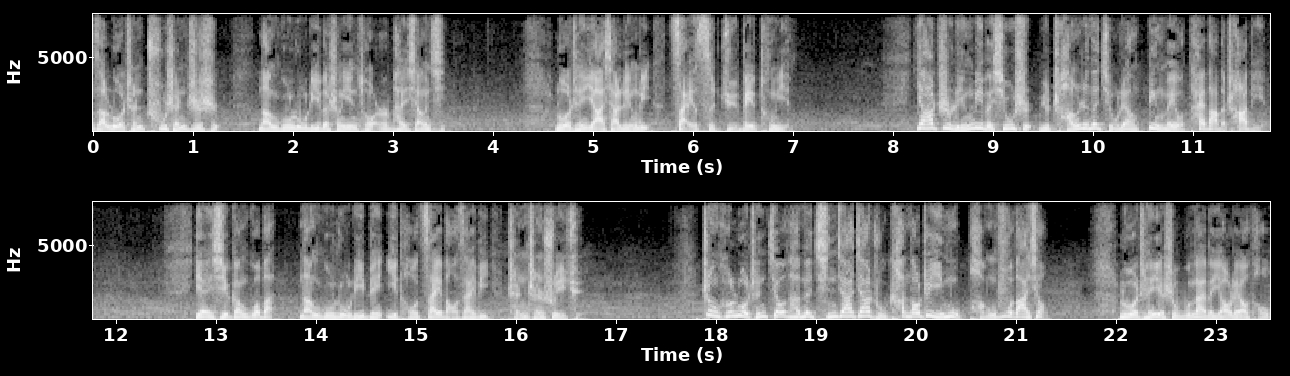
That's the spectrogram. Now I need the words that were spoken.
在洛尘出神之时，南宫陆离的声音从耳畔响起。洛尘压下灵力，再次举杯痛饮。压制灵力的修士与常人的酒量并没有太大的差别。宴席刚过半，南宫陆离便一头栽倒在地，沉沉睡去。正和洛尘交谈的秦家家主看到这一幕，捧腹大笑。洛尘也是无奈的摇了摇头，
